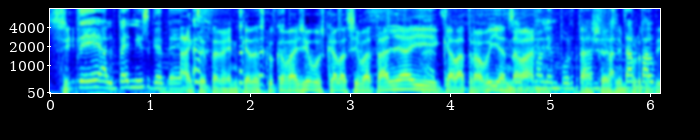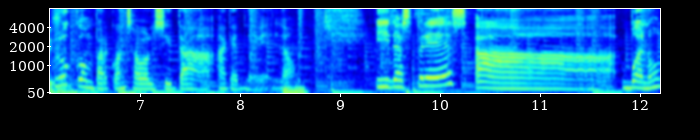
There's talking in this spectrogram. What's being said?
Sí. té el penis que té. Exactament, cadascú que vagi a buscar la seva talla i que la trobi i endavant. Això és molt important, Això és tant pel club com per qualsevol cita aquest nivell, no? I després, uh, bueno,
